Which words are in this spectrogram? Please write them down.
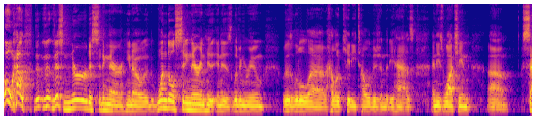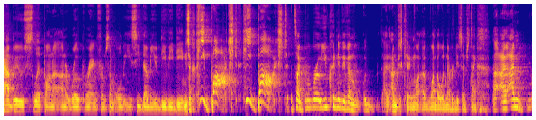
Oh, how th- th- this nerd is sitting there. You know, Wendell sitting there in his in his living room with his little uh, Hello Kitty television that he has, and he's watching. Um, Sabu slip on a on a rope ring from some old ECW DVD, and he's like, "He botched! He botched!" It's like, bro, you couldn't have even. I, am just kidding. Wendell would never do such a thing. I, I'm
